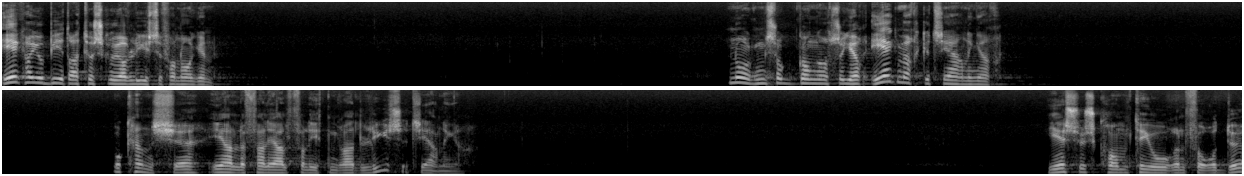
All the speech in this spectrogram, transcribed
Jeg har jo bidratt til å skru av lyset for noen. Noen ganger så gjør jeg mørkets gjerninger. Og kanskje i alle fall i altfor liten grad lysets gjerninger. Jesus kom til jorden for å dø.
